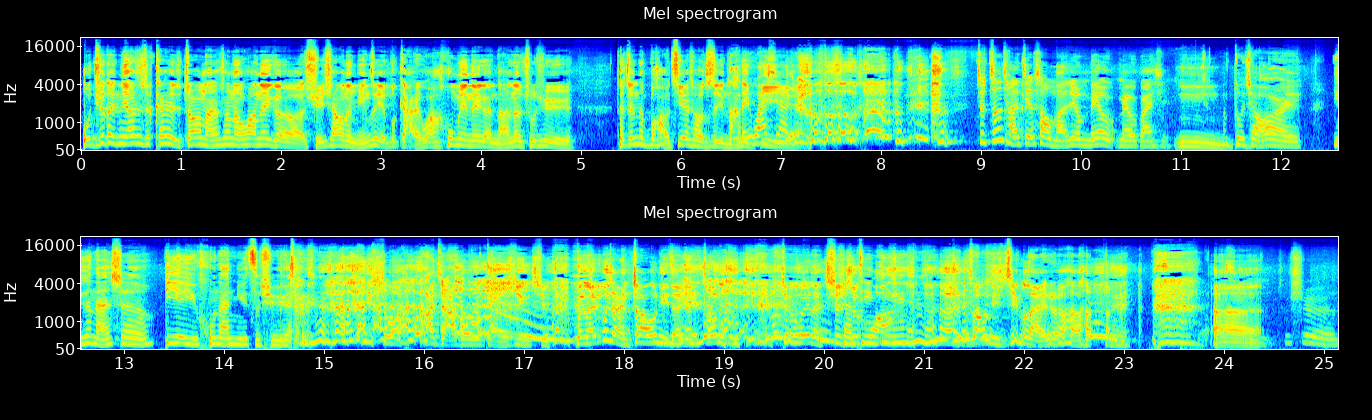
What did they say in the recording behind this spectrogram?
我觉得你要是开始招男生的话，那个学校的名字也不改的话，后面那个男的出去，他真的不好介绍自己哪里毕业。就正常介绍嘛，就没有没有关系。嗯，多骄傲！一个男生毕业于湖南女子学院，一说大家都感兴趣。本来不想招你的，也招你，就为了吃吃瓜，招你进来是吧？对，啊，就是。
